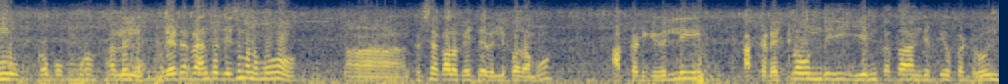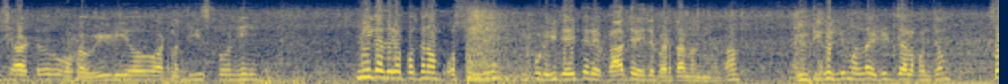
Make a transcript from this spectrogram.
ఇంకొక డేటా ట్రాన్స్ఫర్ చేసి మనము కృష్ణకాలకి అయితే వెళ్ళిపోదాము. అక్కడికి వెళ్ళి అక్కడ ఎట్లా ఉంది ఏం కథ అని చెప్పి ఒక డ్రోన్ షాట్ ఒక వీడియో అట్లా తీసుకొని మీకు అది రేపు పొద్దున వస్తుంది. ఇప్పుడు ఇదైతే రేపు రాత్రి అయితే పెడతానమాట ఇంటికి వెళ్ళి మళ్ళీ ఎడిట్ చేయాలి కొంచెం. సో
